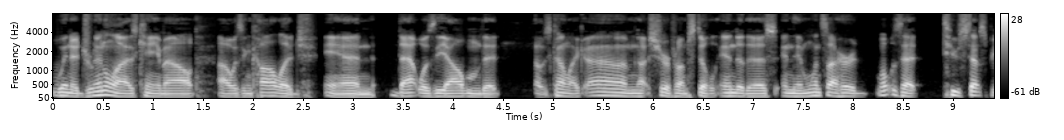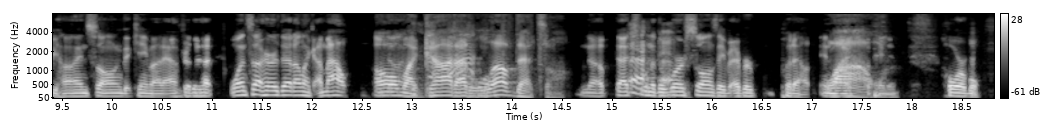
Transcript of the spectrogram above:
when Adrenalize came out, I was in college and that was the album that I was kind of like, uh, I'm not sure if I'm still into this. And then once I heard, what was that Two Steps Behind song that came out after that? Once I heard that, I'm like, I'm out. Oh my God. I love that song. No, that's one of the worst songs they've ever put out, in Wow. my opinion. Horrible.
